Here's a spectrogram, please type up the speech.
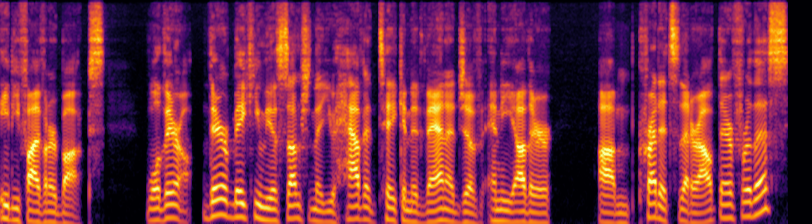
eighty five hundred bucks. Well, they're they're making the assumption that you haven't taken advantage of any other um, credits that are out there for this.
